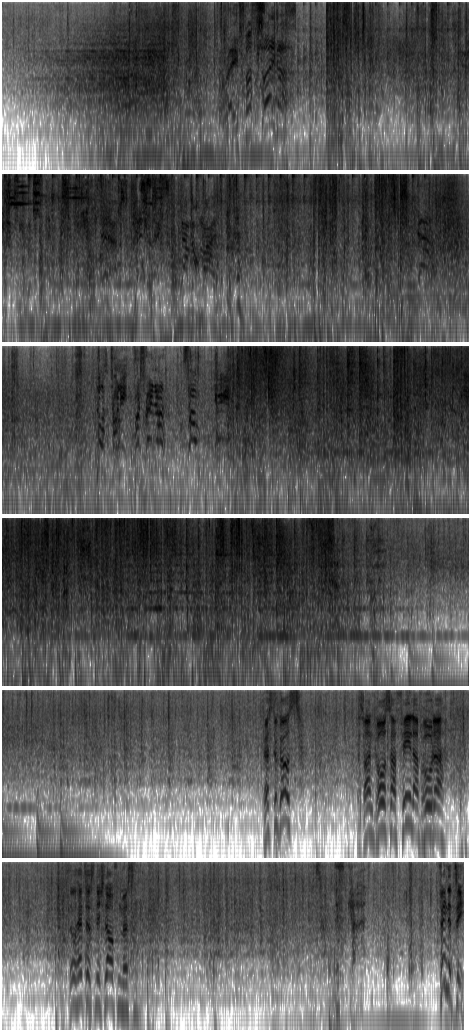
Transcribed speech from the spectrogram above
Graves, was soll das? Verdammt nochmal! Los, Johnny! Verschwinde! Sau! Geh! Hörst du, Ghost? Das war ein großer Fehler, Bruder. So hätte es nicht laufen müssen. Dieser Mistkerl. Findet sie!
